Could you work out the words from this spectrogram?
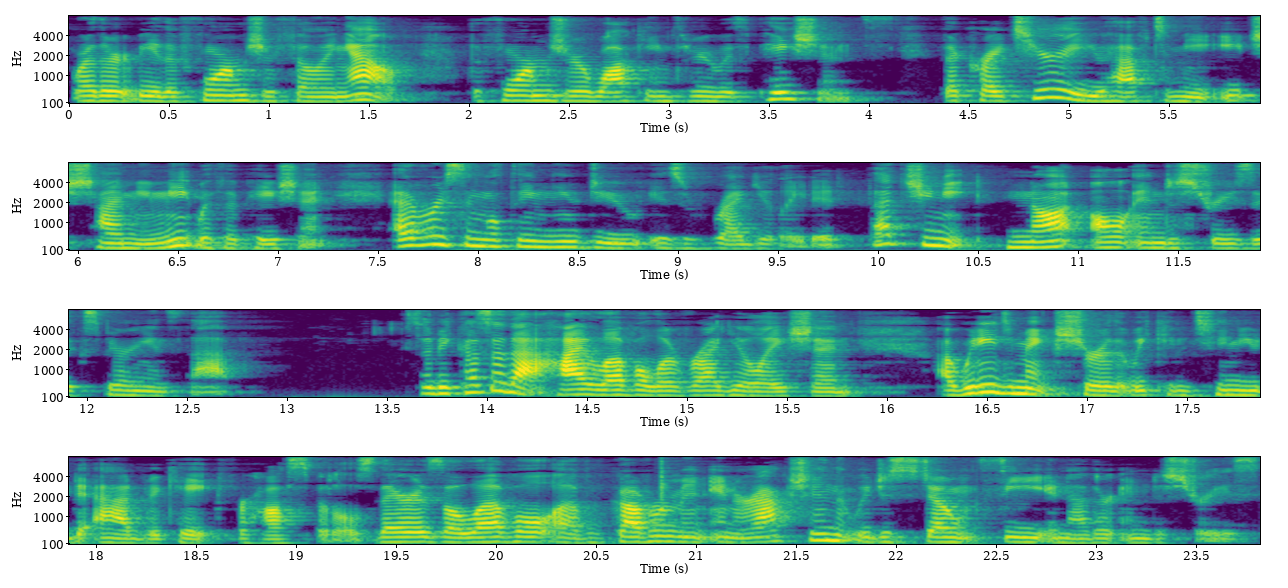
whether it be the forms you're filling out, the forms you're walking through with patients, the criteria you have to meet each time you meet with a patient. Every single thing you do is regulated. That's unique. Not all industries experience that. So, because of that high level of regulation, uh, we need to make sure that we continue to advocate for hospitals. There is a level of government interaction that we just don't see in other industries.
